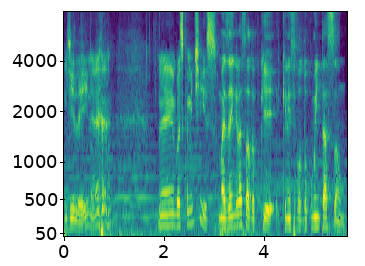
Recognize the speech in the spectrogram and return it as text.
de lei, né? É basicamente isso. Mas é engraçado, porque, que nem você falou, documentação.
